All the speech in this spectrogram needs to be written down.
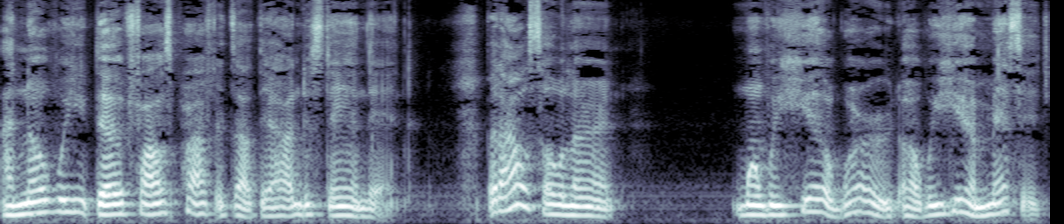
I know we there are false prophets out there. I understand that. But I also learned when we hear a word or we hear a message,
